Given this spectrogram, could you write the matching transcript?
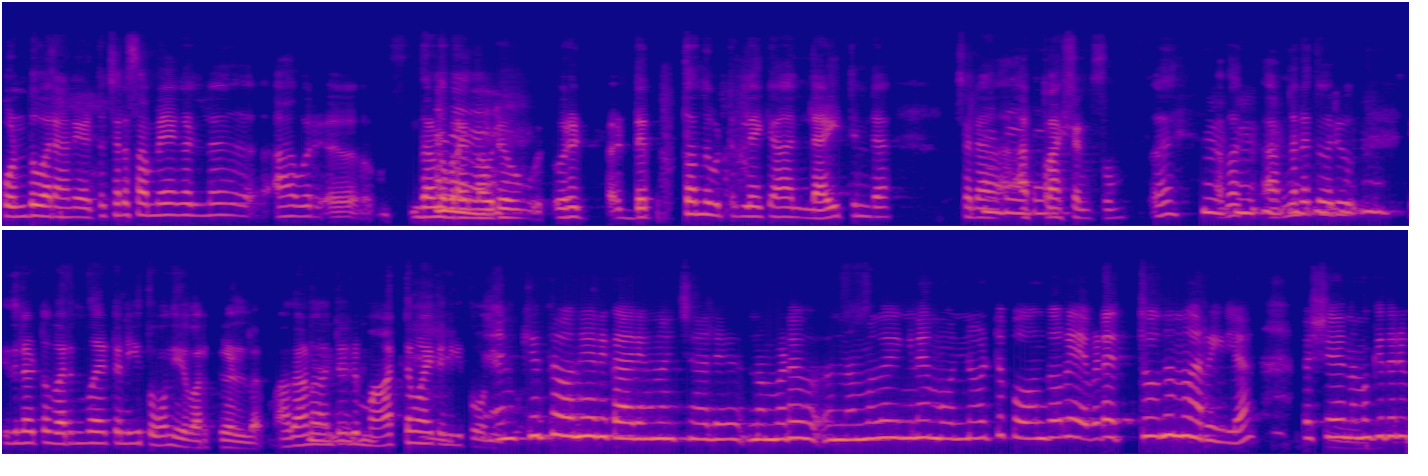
കൊണ്ടുവരാനായിട്ട് ചില സമയങ്ങളിൽ ആ ഒരു എന്താണ് പറയുന്ന ഒരു ഒരു ഡെപ്ത് എന്ന് വിട്ടിലേക്ക് ആ ലൈറ്റിന്റെ ചില അട്രാക്ഷൻസും അത് അങ്ങനത്തെ ഒരു. ഇതിലോട്ട് വരുന്നതായിട്ട് എനിക്ക് തോന്നിയത് വർക്കുകളിൽ അതാണ് അതിന്റെ ഒരു മാറ്റമായിട്ട് എനിക്ക് തോന്നിയത്. എനിക്ക് തോന്നിയ ഒരു കാര്യം എന്ന് വെച്ചാൽ നമ്മുടെ നമ്മൾ ഇങ്ങനെ മുന്നോട്ട് പോകുന്നതോറും എവിടെ എത്തുമെന്നൊന്നും അറിയില്ല. പക്ഷെ നമുക്കിതൊരു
